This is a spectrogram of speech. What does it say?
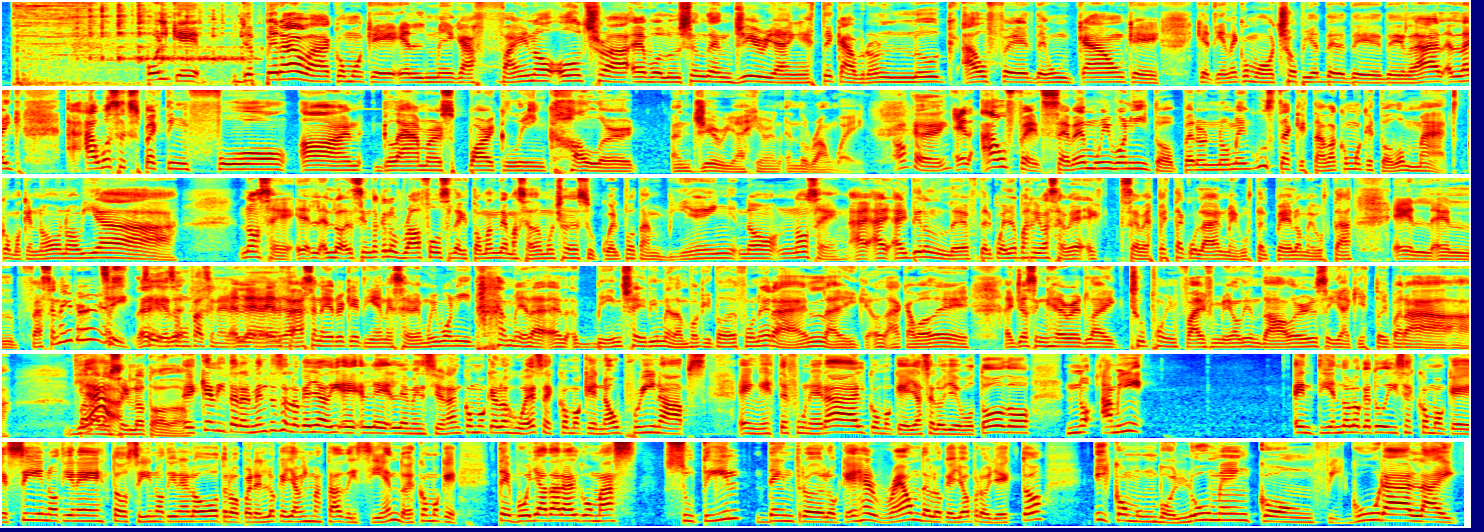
Porque yo esperaba como que el mega final ultra evolution de Angeria en este cabrón look outfit de un gown que, que tiene como ocho pies de, de, de la- like I was expecting full on glamour sparkling colored Angeria here in, in the runway. Ok. El outfit se ve muy bonito, pero no me gusta que estaba como que todo matte. Como que no, no había. No sé, el- lo- siento que los ruffles le toman demasiado mucho de su cuerpo también. No, no sé. I, I, I didn't live. Del cuello para arriba se ve, ex- se ve espectacular. Me gusta el pelo, me gusta el, el Fascinator. Sí, Es- sí, eh, eso es el- un Fascinator, El, el. Fascinator que tiene se ve muy bonita. Me da, eh, being shady me da un poquito de funeral. Like, acabo de. I just inherited like 2.5 million dollars y aquí estoy para. Yeah. Para lucirlo todo. Es que literalmente eso es lo que ella dice. le, le mencionan como que los jueces, como que no prenups en este funeral, como que ella se lo llevó todo. No, a mí. entiendo lo que tú dices, como que sí, no tiene esto, sí, no tiene lo otro, pero es lo que ella misma está diciendo. Es como que te voy a dar algo más sutil dentro de lo que es el realm de lo que yo proyecto y como un volumen, con figura, like.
